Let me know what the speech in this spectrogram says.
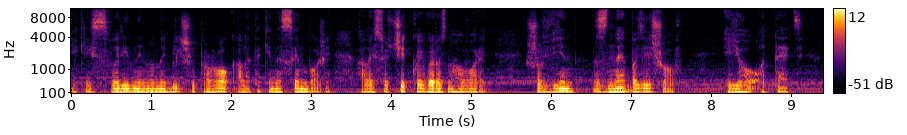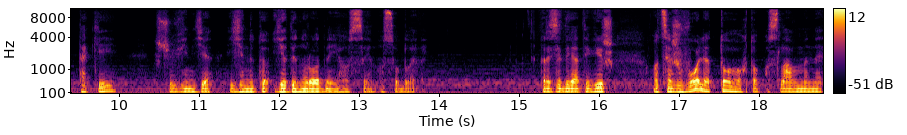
якийсь своєрідний, ну найбільший пророк, але таки не син Божий. Але Ісус чітко і виразно говорить, що Він з неба зійшов, і його Отець такий, що Він є єдинородний Його син особливий. 39 вірш. Оце ж воля того, хто послав мене,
